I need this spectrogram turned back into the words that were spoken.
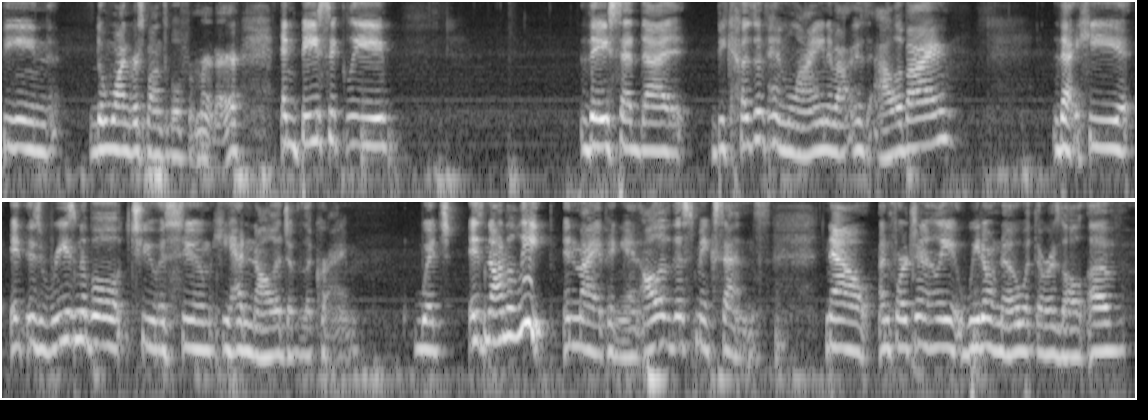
being the one responsible for murder. And basically, they said that because of him lying about his alibi, that he, it is reasonable to assume he had knowledge of the crime which is not a leap in my opinion. All of this makes sense. Now, unfortunately, we don't know what the result of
